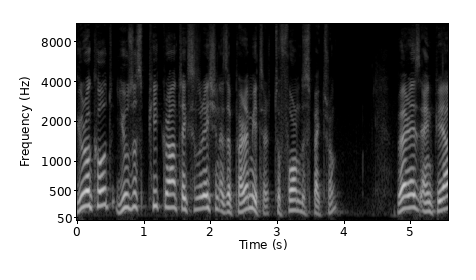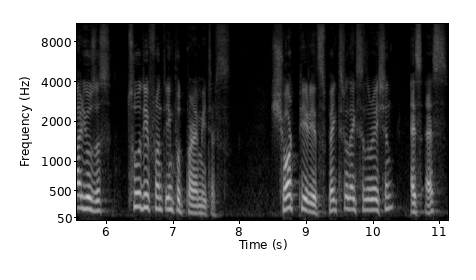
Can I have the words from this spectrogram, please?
Eurocode uses peak ground acceleration as a parameter to form the spectrum, whereas NPR uses two different input parameters, short period spectral acceleration, SS,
